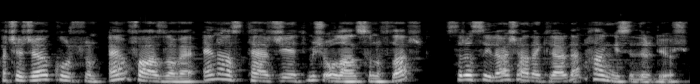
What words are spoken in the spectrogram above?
açacağı kursun en fazla ve en az tercih etmiş olan sınıflar sırasıyla aşağıdakilerden hangisidir diyor.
